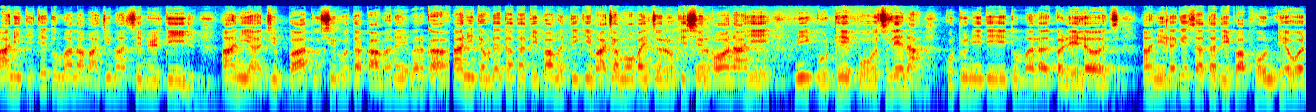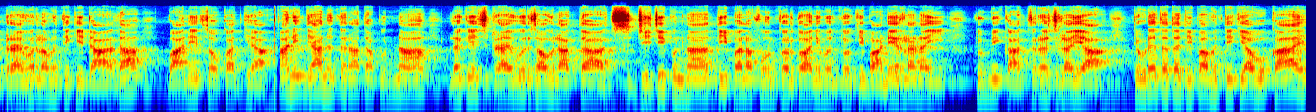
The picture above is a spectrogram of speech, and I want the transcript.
आणि तिथे तुम्हाला माझी माणसे मिळतील. आणि अजिबात उशीर होता कामा नाही बरं का? आणि तेवढ्यात आता दीपा म्हणते की माझ्या मोबाईलचं लोकेशन ऑन आहे. मी कुठे पोहोचले ना कुठून येते हे तुम्हाला कळेलच. आणि लगेच आता दीपा फोन ठेवत ड्रायव्हरला म्हणते की दादा बानेर चौकात घ्या. आणि त्यानंतर आता पुन्हा लगेच ड्रायव्हर जाऊ लागतात जीजी पुन्हा दीपाला फोन करतो आणि म्हणतो की बानेरला नाही. तुम्ही कात्रजला या. तेवढ्यात आता दीपा म्हणते की अहो काय?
